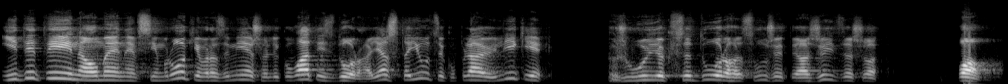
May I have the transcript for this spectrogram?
І дитина у мене в 7 років розуміє, що лікуватись дорого. Я ж стою, це купляю ліки, кажу, ой, як все дорого, слушайте, а жить за що? Папа,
